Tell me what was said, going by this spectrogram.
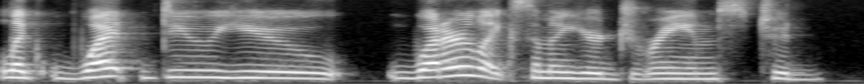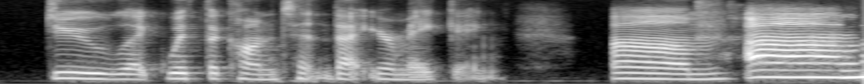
Like, what do you, what are like some of your dreams to do, like with the content that you're making? Um, um,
